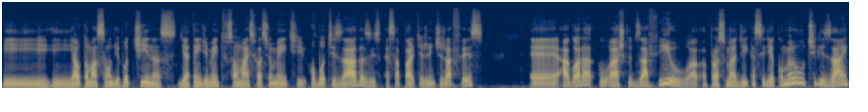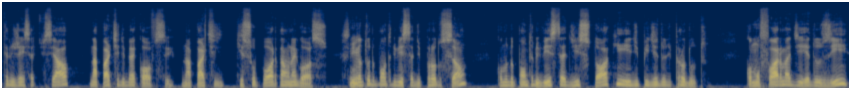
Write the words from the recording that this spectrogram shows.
e, e automação de rotinas de atendimento são mais facilmente robotizadas. Essa parte a gente já fez. É, agora, eu acho que o desafio, a, a, próxima dica seria como eu utilizar a inteligência artificial na parte de back-office, na parte que suporta um negócio. Sim. Tanto do ponto de vista de produção, como do ponto de vista de estoque e de pedido de produto. Como forma de reduzir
